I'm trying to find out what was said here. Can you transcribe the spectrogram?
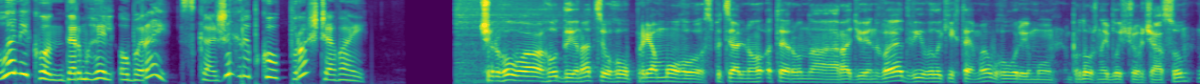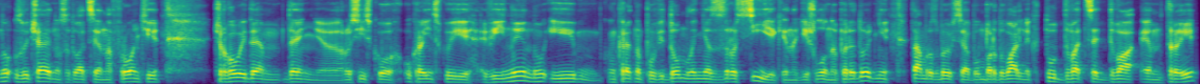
Ламікон Дермгель обирай, скажи грибку прощавай. Чергова година цього прямого спеціального етеру на радіо НВ. Дві великих теми обговорюємо впродовж найближчого часу. Ну, звичайно, ситуація на фронті. Черговий день день російсько-української війни. Ну і конкретно повідомлення з Росії, яке надійшло напередодні. Там розбився бомбардувальник ту 22 М 3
